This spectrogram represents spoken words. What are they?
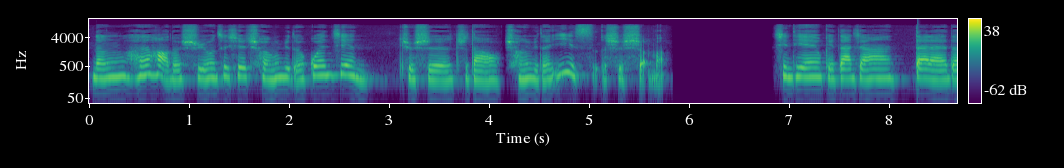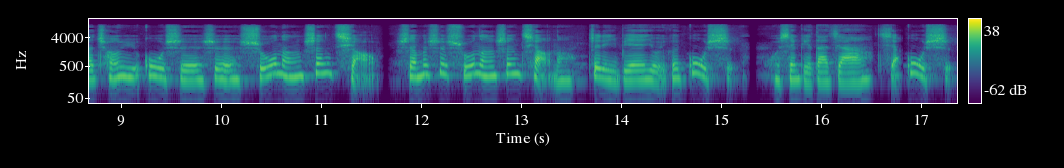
能很好的使用这些成语的关键就是知道成语的意思是什么。今天给大家带来的成语故事是“熟能生巧”。什么是“熟能生巧”呢？这里边有一个故事。我先给大家讲故事。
